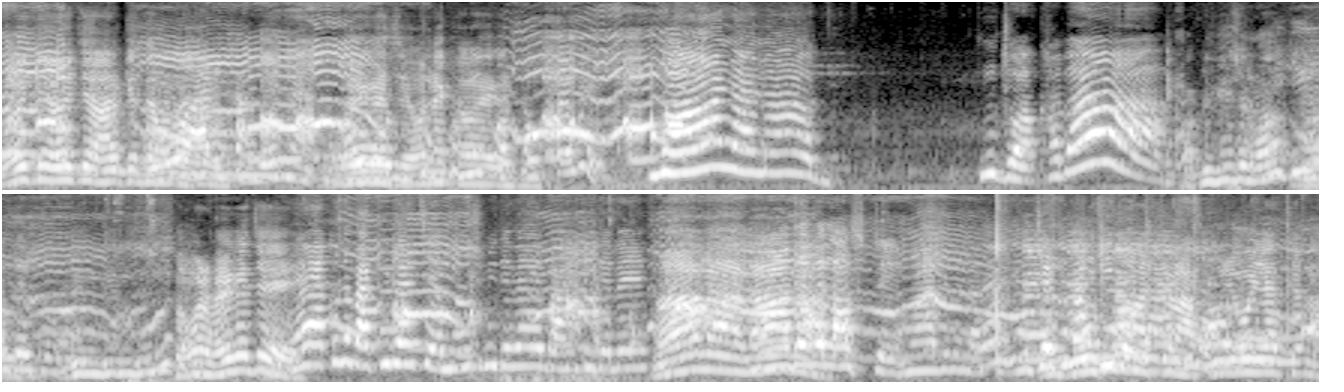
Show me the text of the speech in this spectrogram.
হয়েছে হয়েছে আর কে দেবো আর খাবে না। হয়ে গেছে অনেক খাওয়া হয়ে গেছে। না না না। খাবা? আপনি দিয়েছেন মা? দিন দিন দিন। সবার হয়ে গেছে? হ্যাঁ এখনও বাকি রয়েছে। মৌসুমি দেবে বান্টি দেবে। না না না মা দেবে লাস্টে মা দেবে লাস্টে। জেঠিমা কি বুঝতে বলে? পারছে না পুজো হয়ে যাচ্ছে না।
